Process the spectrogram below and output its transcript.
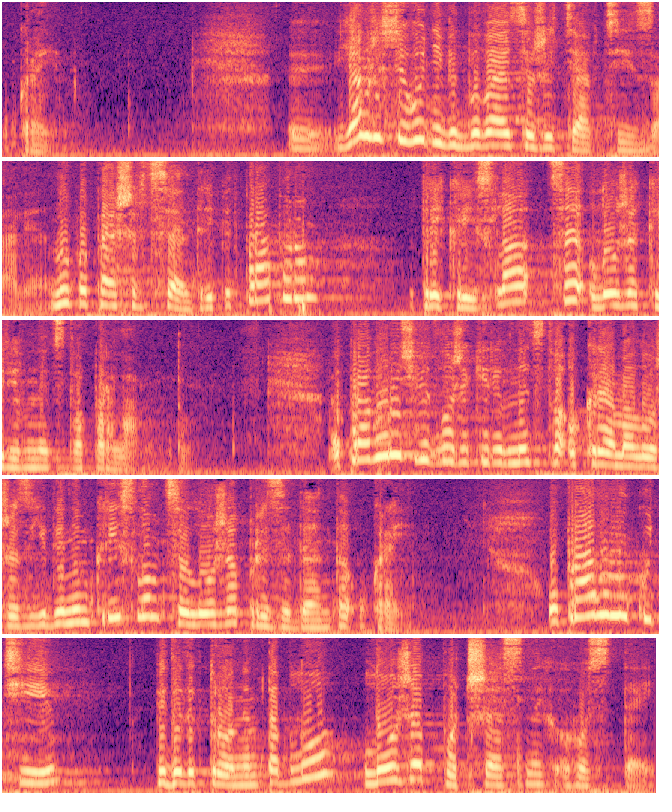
України. Е, Як же сьогодні відбувається життя в цій залі? Ну, по-перше, в центрі під прапором три крісла це ложа керівництва парламенту. Праворуч від ложі керівництва окрема ложа з єдиним кріслом це ложа президента України. У правому куті під електронним табло ложа почесних гостей.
